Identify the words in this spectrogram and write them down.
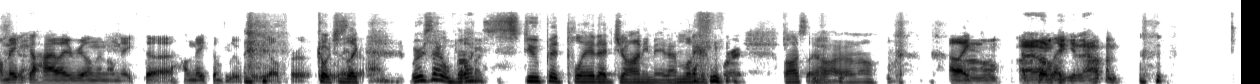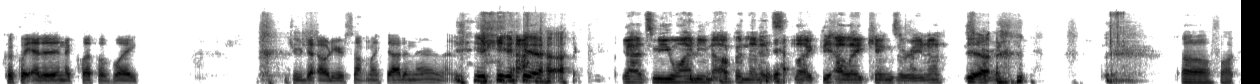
I'll make Yeah. a highlight reel and then I'll make the I'll make the blooper reel for Coach for is like, on. Where's that one stupid play that Johnny made? I'm looking for it. Boss, like, oh, I don't know. I I like don't know. I I, put, don't like- think it happened. quickly edit in a clip of like Drew Doughty or something like that in there, and then yeah. Yeah, it's me winding up, and then it's Yeah. like the LA Kings arena. Yeah. oh fuck.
